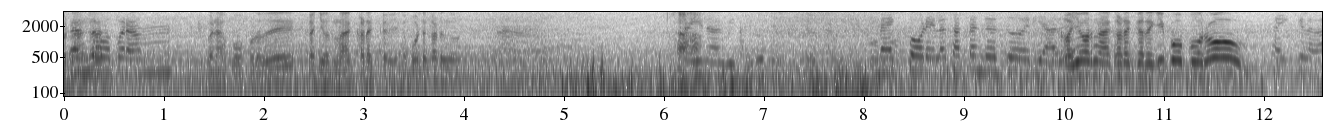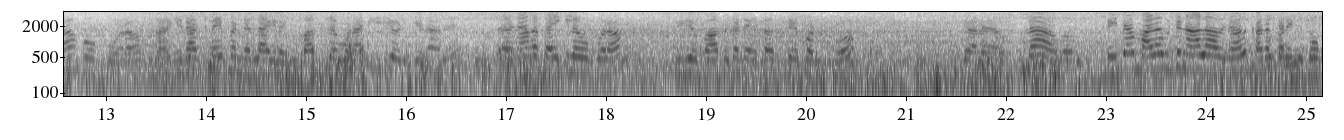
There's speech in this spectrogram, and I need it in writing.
இப்போ நாங்கள் இப்போ நாங்கள் போக போகிறது கஜோர்னா கடற்கரை. எங்கள் போட்டை காட்டுங்க. பேக் போடையில சத்தம் கேட்க வரியாது. கஜோர்னா கடற்கரைக்கு போக போகிறோம் சைக்கிள தான் போக Cycle. ஏன்னா கிளைமேட் எல்லாம் கிடக்கு பஸ்ல போனா வீடியோ எடுக்கலாது அதான் நாங்க சைக்கிள போக போறோம். வீடியோ பார்த்து கட்ட சப்ஸ்கிரைப் பண்ணுங்க. இதில் ஃபுல்லாக தான் மழை விட்டு நாலாவது நாள் கடற்கரைக்கு போக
